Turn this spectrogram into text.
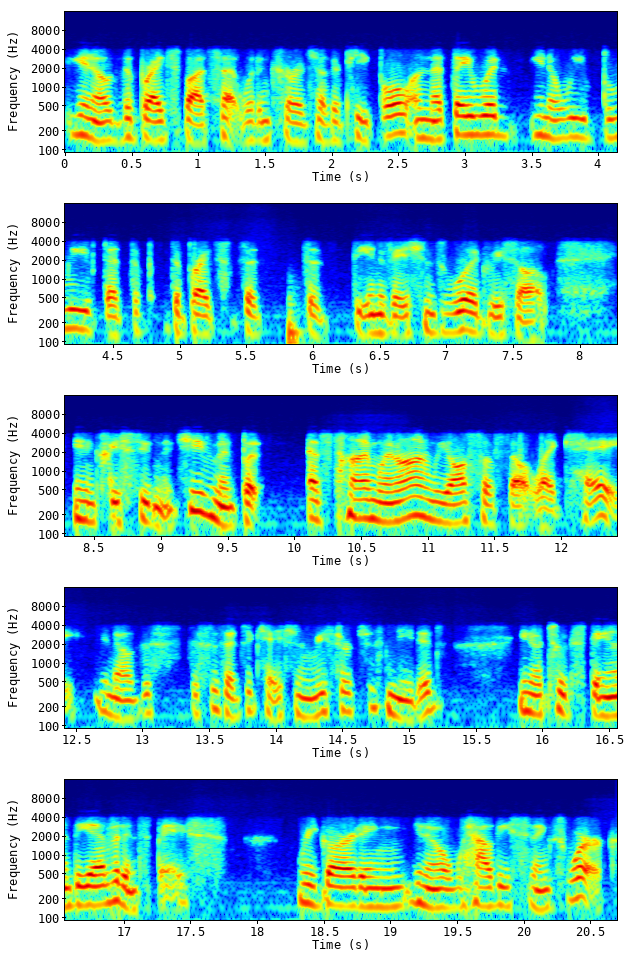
you know, the bright spots that would encourage other people, and that they would, you know, we believed that the the bright that the, the innovations would result in increased student achievement, but as time went on, we also felt like, hey, you know, this this is education. Research is needed, you know, to expand the evidence base regarding, you know, how these things work.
